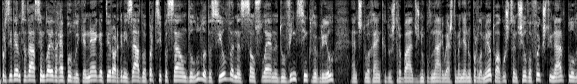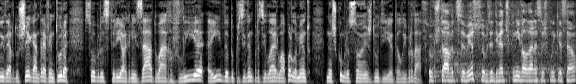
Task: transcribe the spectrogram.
O presidente da Assembleia da República nega ter organizado a participação de Lula da Silva na sessão solene do 25 de abril. Antes do arranque dos trabalhos no plenário esta manhã no Parlamento, Augusto Santos Silva foi questionado pelo líder do Chega, André Ventura, sobre se teria organizado à revelia a ida do presidente brasileiro ao Parlamento nas comemorações do Dia da Liberdade. Eu gostava de saber, se o Sr. Presidente estiver disponível a dar essa explicação,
